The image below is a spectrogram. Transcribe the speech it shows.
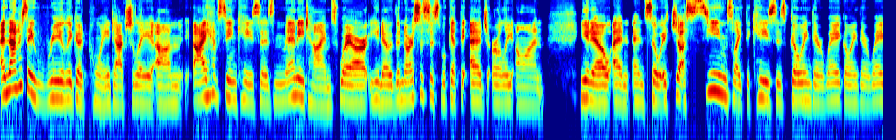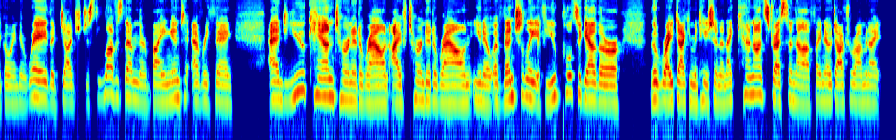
And that is a really good point, actually. Um, I have seen cases many times where, you know, the narcissist will get the edge early on, you know, and, and so it just seems like the case is going their way, going their way, going their way. The judge just loves them. They're buying into everything. And you can turn it around. I've turned it around. You know, eventually, if you pull together the right documentation, and I cannot stress enough, I know Dr. Ramani,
